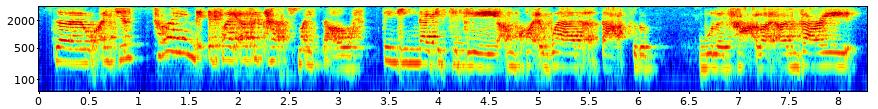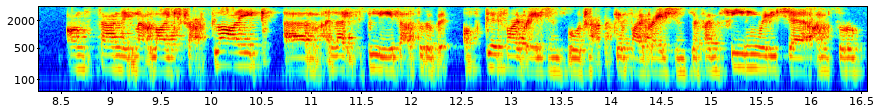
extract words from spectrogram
So I just try and if I ever catch myself thinking negatively, I'm quite aware that that sort of will attract. Like I'm very understanding that like attracts like. Um, I like to believe that sort of of good vibrations will attract good vibrations. So if I'm feeling really shit, I'm sort of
